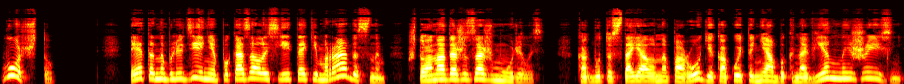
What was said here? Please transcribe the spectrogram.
вот что. Это наблюдение показалось ей таким радостным, что она даже зажмурилась, как будто стояла на пороге какой-то необыкновенной жизни.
